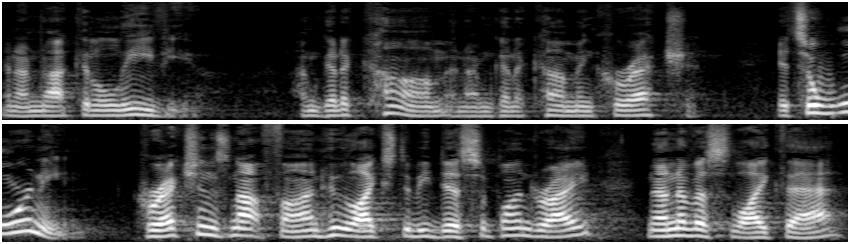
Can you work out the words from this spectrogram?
and I'm not going to leave you. I'm going to come, and I'm going to come in correction. It's a warning. Correction's not fun. Who likes to be disciplined, right? None of us like that.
